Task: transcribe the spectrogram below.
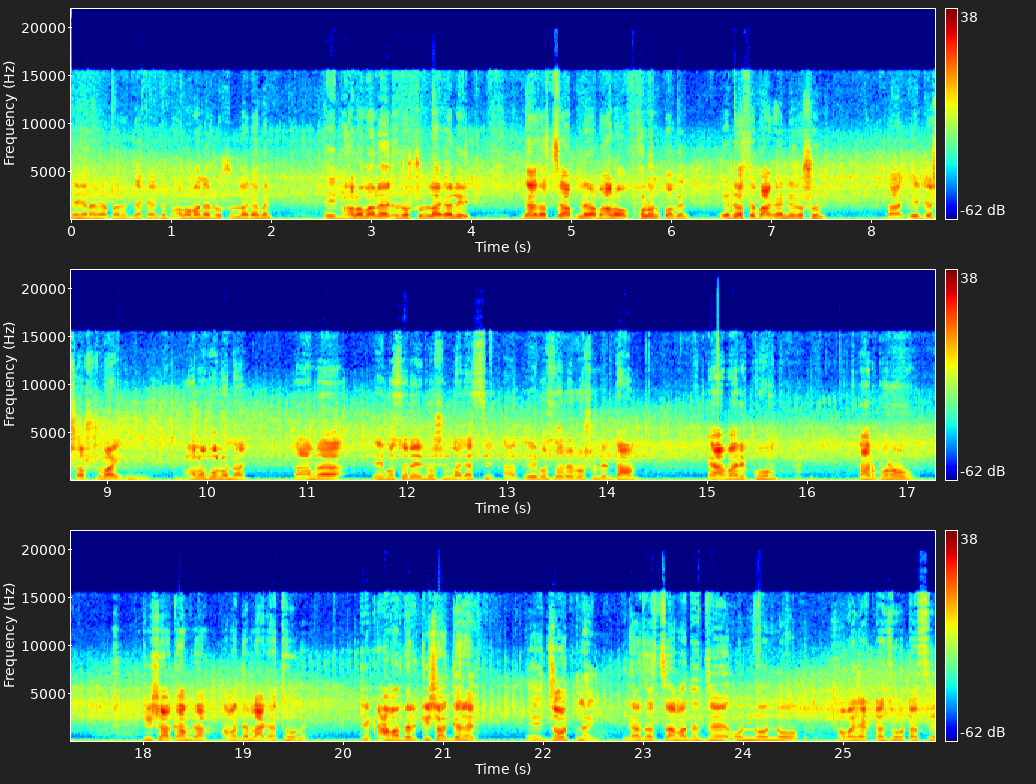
দেখেন আমি আপনাদের দেখাই যে ভালো মানের রসুন লাগাবেন। এই ভালো মানের রসুন লাগালেই দেখা যাচ্ছে আপনারা ভালো ফলন পাবেন। এটা হচ্ছে বাগানের রসুন। তা এটা সবসময় ভালো ফলন হয়। তা আমরা এই বছরে এই রসুন লাগাচ্ছি। আর এই বছরে রসুনের দাম এবারই কম। তারপরেও কৃষক আমরা, আমাদের লাগাতে হবে। ঠিক আমাদের কৃষকদের এই জোট নাই। দেখা যাচ্ছে আমাদের যে অন্য অন্য সবার একটা জোট আছে,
